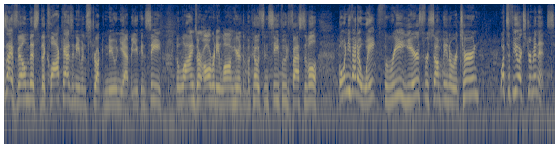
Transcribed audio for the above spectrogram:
As I film this, the clock hasn't even struck noon yet, but you can see the lines are already long here at the Poquoson Seafood Festival. But when you've had to wait three years for something to return, what's a few extra minutes?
